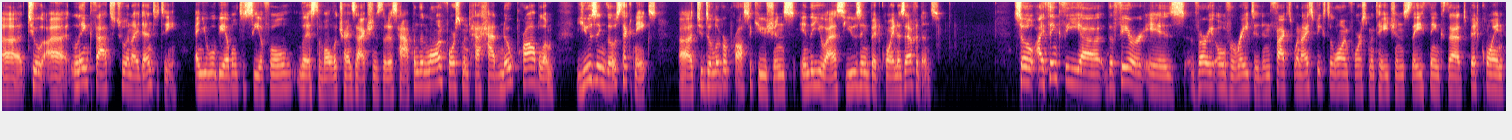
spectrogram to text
uh, to uh, link that to an identity. And you will be able to see a full list of all the transactions that has happened. And law enforcement ha had no problem using those techniques uh, to deliver prosecutions in the US using Bitcoin as evidence. So I think the uh, the fear is very overrated. In fact, when I speak to law enforcement agents, they think that Bitcoin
